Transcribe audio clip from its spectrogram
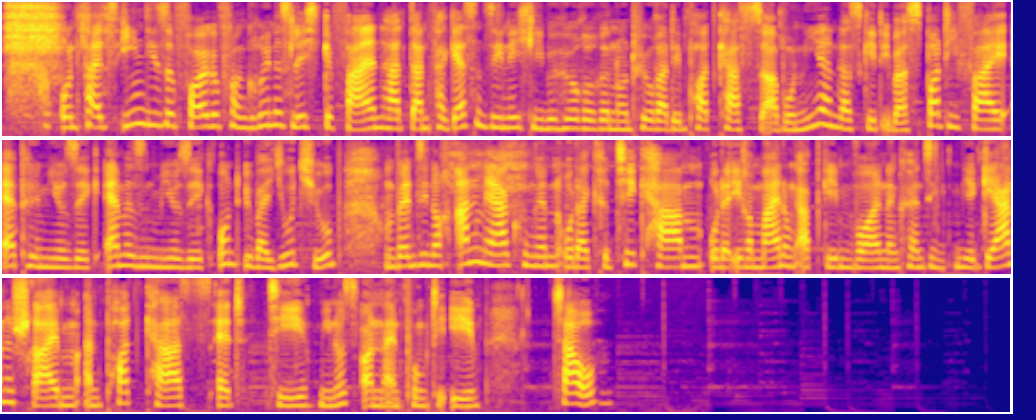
Und falls Ihnen diese Folge von Grünes Licht gefallen hat, dann vergessen Sie nicht, liebe Hörerinnen und Hörer, den Podcast zu abonnieren. Das geht über Spotify, Apple Music, Amazon Music und über YouTube. Und wenn Sie noch Anmerkungen oder Kritik haben oder Ihre Meinung abgeben wollen, dann können Sie mir gerne schreiben an podcasts.t-online.de. Ciao.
